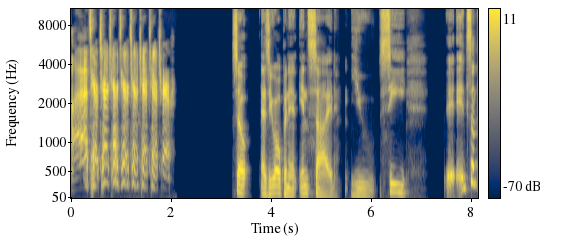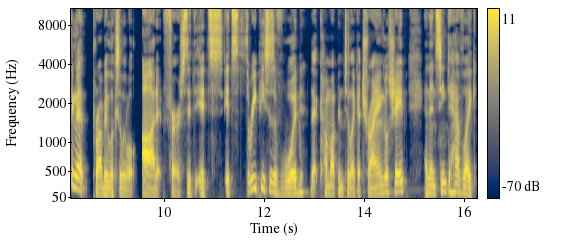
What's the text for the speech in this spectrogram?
Ah, tear, tear, tear, tear, tear, tear, tear, tear. So, as you open it inside, you see it's something that probably looks a little odd at first. It, it's it's three pieces of wood that come up into like a triangle shape, and then seem to have like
